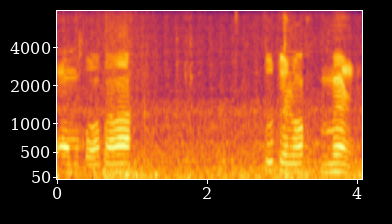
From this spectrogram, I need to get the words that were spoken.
અમુક તૂટેલો મેન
